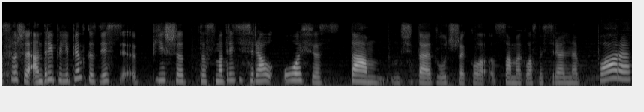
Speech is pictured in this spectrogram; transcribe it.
Слушай, Андрей Пилипенко здесь э, пишет, смотрите сериал «Офис», там считает лучшая, самая классная сериальная пара.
